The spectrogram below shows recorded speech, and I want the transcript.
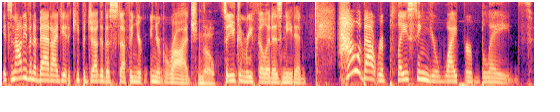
It's not even a bad idea to keep a jug of this stuff in your in your garage. No. So you can refill it as needed. How about replacing your wiper blades?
